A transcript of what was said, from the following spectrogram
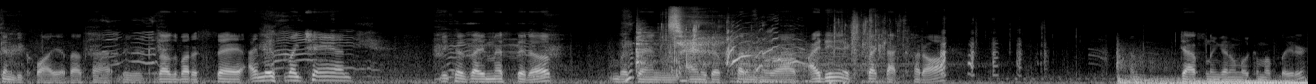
Gonna be quiet about that, dude, because I was about to say, I missed my chance! Because I messed it up, but then I ended up cutting her off. I didn't expect that cut off. I'm definitely gonna look him up later.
